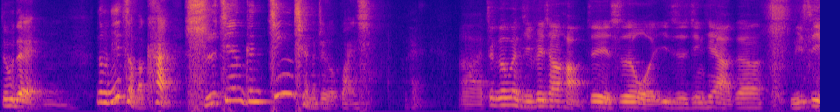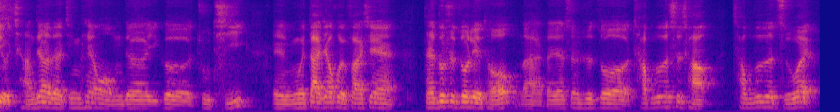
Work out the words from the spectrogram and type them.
对不对？嗯那么你怎么看时间跟金钱的这个关系？OK，？啊，这个问题非常好，这也是我一直今天啊跟 VC 有强调的，今天我们的一个主题。嗯，因为大家会发现，大家都是做猎头，那大家甚至做差不多的市场，差不多的职位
